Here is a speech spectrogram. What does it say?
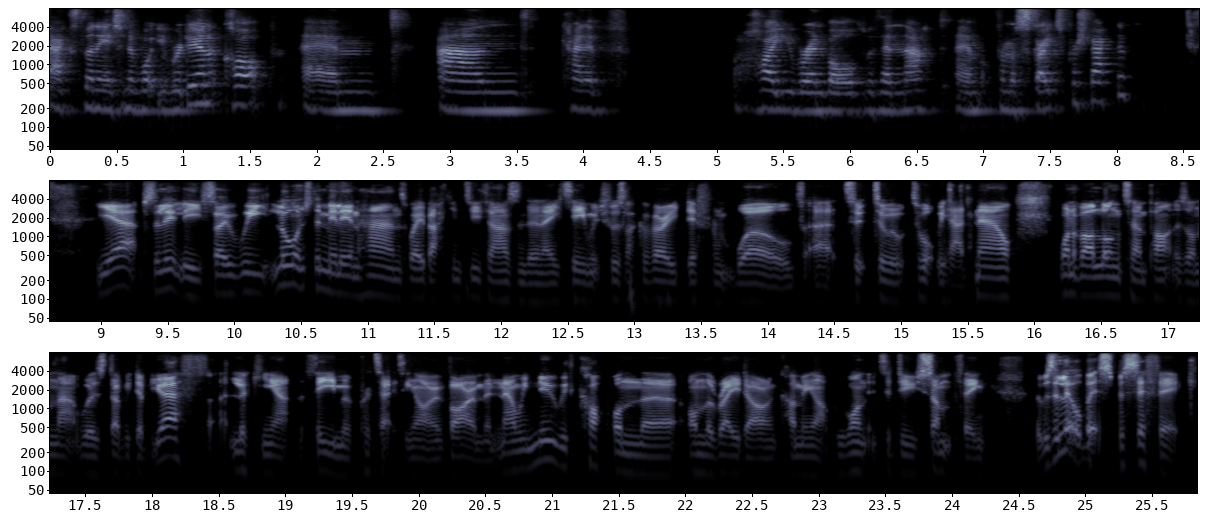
explanation of what you were doing at COP um, and kind of how you were involved within that um, from a scouts perspective? Yeah, absolutely. So we launched a million hands way back in 2018, which was like a very different world uh, to, to, to, what we had now. One of our long term partners on that was WWF, looking at the theme of protecting our environment. Now we knew with COP on the on the radar and coming up, we wanted to do something that was a little bit specific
